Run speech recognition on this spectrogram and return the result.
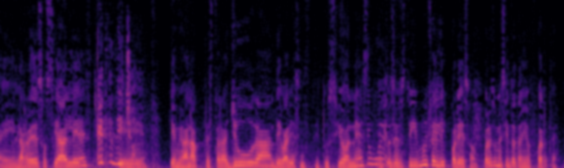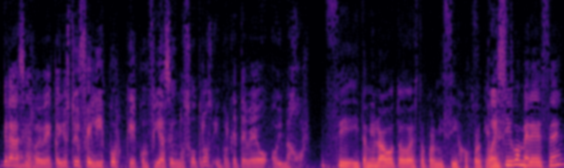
en las redes sociales. ¿Qué te han que- dicho? Que me van a prestar ayuda de varias instituciones. Bueno. Entonces estoy muy feliz por eso. Por eso me siento también fuerte. Gracias, Rebeca. Yo estoy feliz porque confías en nosotros y porque te veo hoy mejor. Sí, y también lo hago todo esto por mis hijos, porque mis hijos merecen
